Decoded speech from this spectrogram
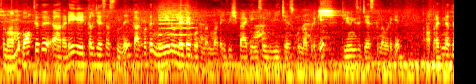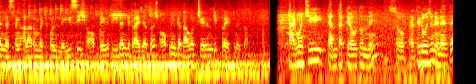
సో, మా అమ్మ బాక్స్ అయితే రెడీగా ఎయిట్ కల్లా చేసేస్తుంది. కాకపోతే నేను లేట్ అయిపోతుందనమాట. ఈ ఫిష్ ప్యాకింగ్స్ ఇవి చేసుకున్నప్పటికి, క్లీనింగ్స్ చేసుకున్నప్పటికి. ఆ ప్రయత్నిద్దాం ఖచ్చితంగా అలారం పెట్టుకొని లేచి షాప్ దగ్గర తీయడానికి ట్రై చేద్దాం. షాప్‌ని ఇంకా డెవలప్ చేయడానికి ప్రయత్నిద్దాం. టైం వచ్చి 10:30 అవుతుంది. సో, ప్రతిరోజు నేనైతే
